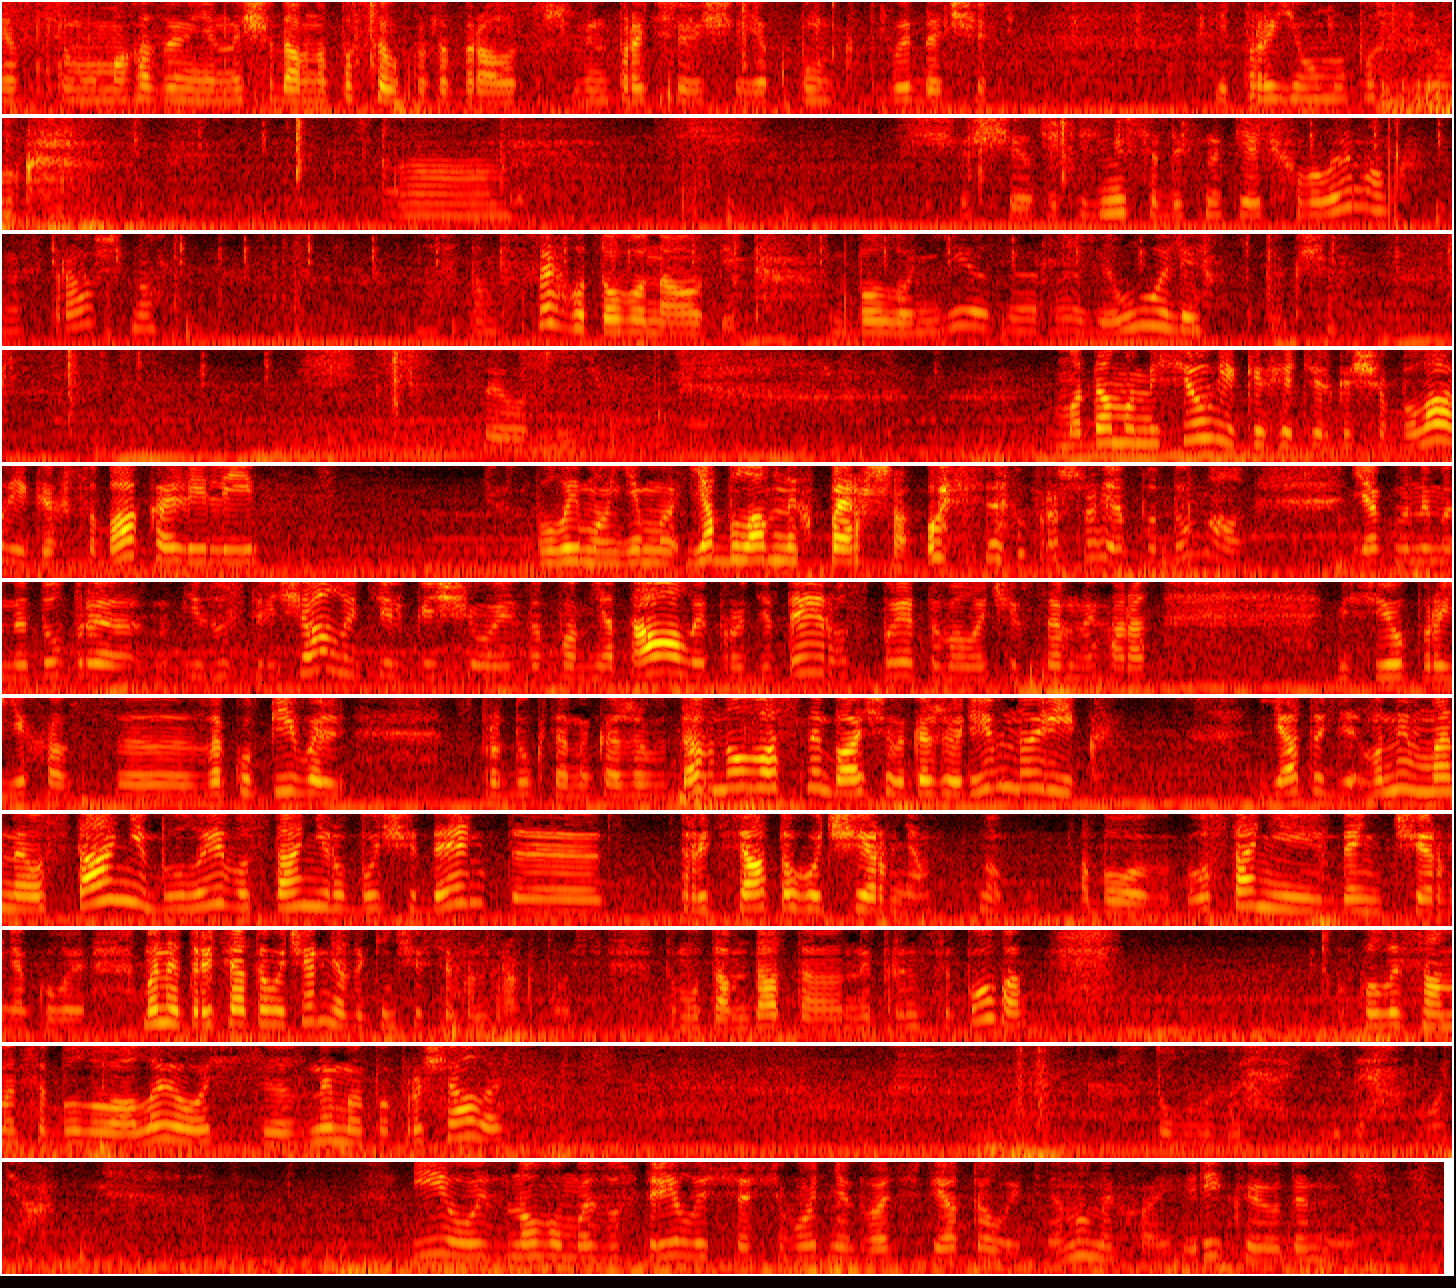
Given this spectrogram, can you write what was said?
Я в цьому магазині нещодавно посилку забирала, тому що він працює ще як пункт видачі і прийому посилок. Ем, Що ще? Запізнюся десь на 5 хвилинок, не страшно. У нас там все готово на обід. Болоньєзе, равіолі. Так що все окей. Мадама Місьо, в яких я тільки що була, в яких собака Лілі. Були моїми. Я була в них перша. Ось про що я подумала. Як вони мене добре і зустрічали тільки що, і запам'ятали, про дітей розпитували, чи все в них гаразд. Місьо приїхав з е, закупівель з продуктами. Каже, давно вас не бачили. Кажу, рівно рік. Я тоді, вони в мене останні були в останній робочий день е, 30 червня. Ну, або останній день червня, коли У мене 30 червня закінчився контракт. Ось тому там дата не принципова, коли саме це було, але ось з ними попрощалась. З Тулузи їде потяг. І ось знову ми зустрілися сьогодні, 25 липня. Ну, нехай, рік і один місяць.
